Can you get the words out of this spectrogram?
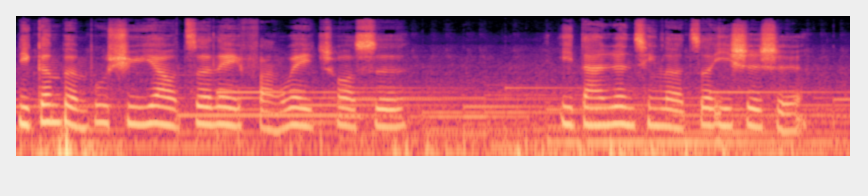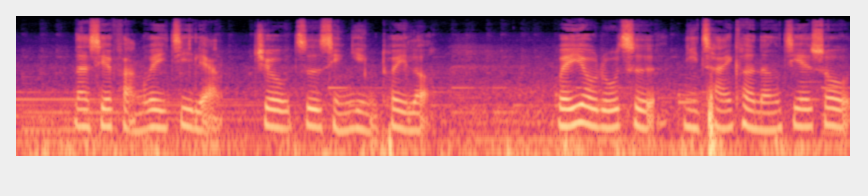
你根本不需要这类防卫措施。一旦认清了这一事实，那些防卫伎俩就自行隐退了。唯有如此，你才可能接受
